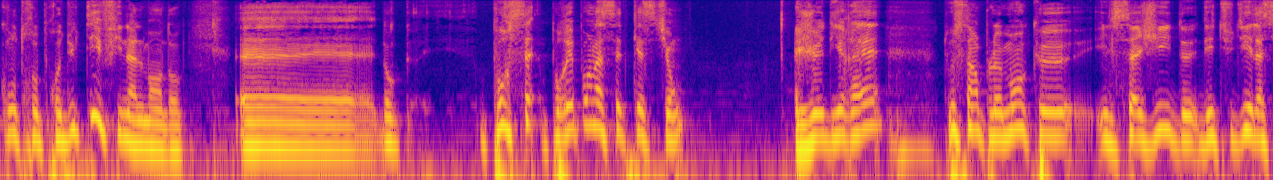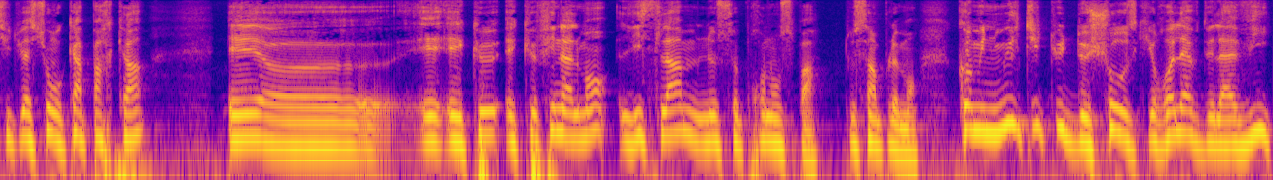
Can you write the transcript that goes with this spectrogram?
contre-productifs finalement. Donc donc pour, pour répondre à cette question, je dirais tout simplement qu'il s'agit d'étudier la situation au cas par cas euh, et, et, que, et que finalement l'islam ne se prononce pas, tout simplement. Comme une multitude de choses qui relèvent de la vie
